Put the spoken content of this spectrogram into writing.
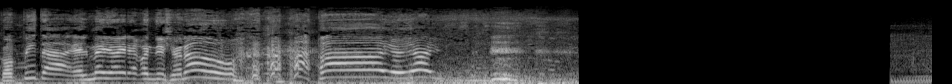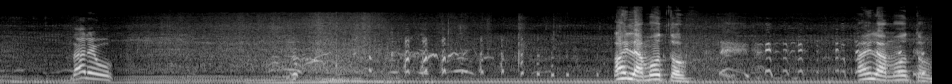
Compita, el medio aire acondicionado. ay, ay, ay. Dale, vos. ¡Ay, la moto! ¡Ay, la moto!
